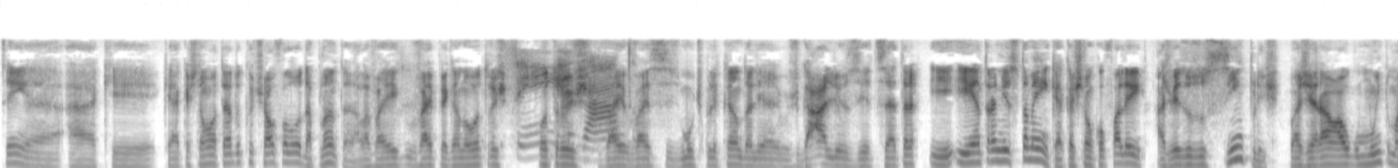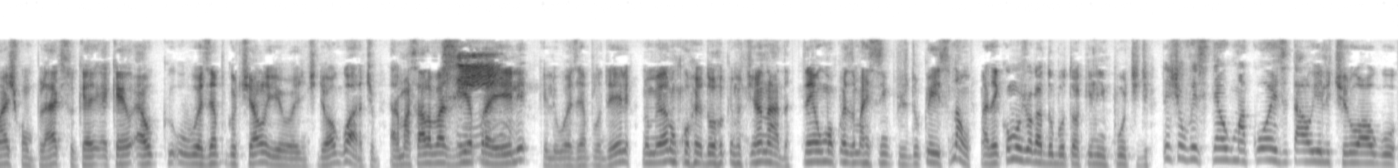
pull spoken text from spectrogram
Sim, é, é, que, que é a questão até do que o Tchau falou da planta. Ela vai, vai pegando outros, Sim, outros vai, vai se multiplicando ali os galhos e etc. E, e, entra nisso também, que é a questão que eu falei. Às vezes o simples vai gerar algo muito mais complexo, que é, que é, é o, o, exemplo que o Tchau e eu, a gente deu agora. Tipo, era uma sala vazia para ele, aquele o exemplo dele, no meio era um corredor que não tinha nada. Tem alguma coisa mais simples do que isso. Não, mas aí como o jogador botou aquele input de deixa eu ver se tem alguma coisa e tal, e ele tirou algo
